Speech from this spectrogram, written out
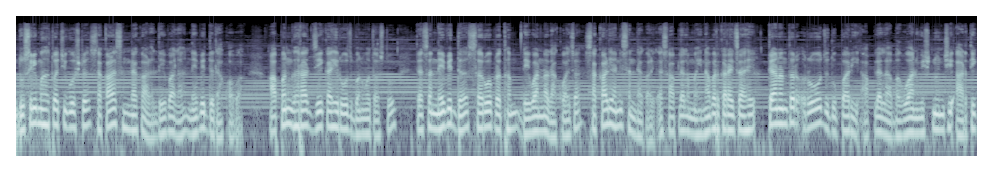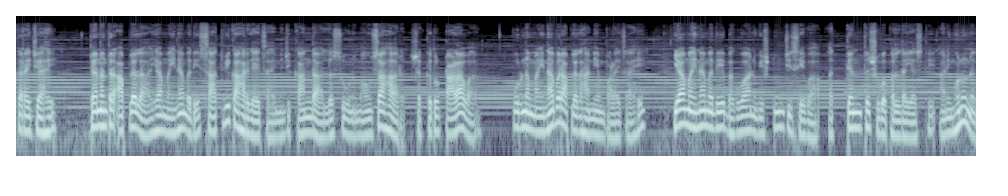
दुसरी महत्त्वाची गोष्ट सकाळ संध्याकाळ देवाला नैवेद्य दाखवावा. आपण घरात जे काही रोज बनवत असतो त्याचा नैवेद्य सर्वप्रथम देवांना दाखवायचा सकाळी आणि संध्याकाळी असं आपल्याला महिनाभर करायचं आहे. त्यानंतर रोज दुपारी आपल्याला भगवान विष्णूंची आरती करायची आहे. त्यानंतर आपल्याला ह्या महिन्यामध्ये सात्विक आहार घ्यायचा आहे म्हणजे कांदा लसूण मांसाहार शक्यतो टाळावा. पूर्ण महिनाभर आपल्याला हा नियम पाळायचा आहे. या महिन्यामध्ये भगवान विष्णूंची सेवा अत्यंत शुभफलदायी असते आणि म्हणूनच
